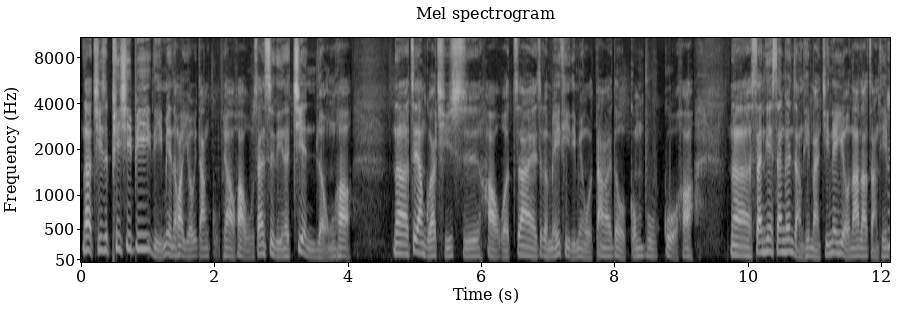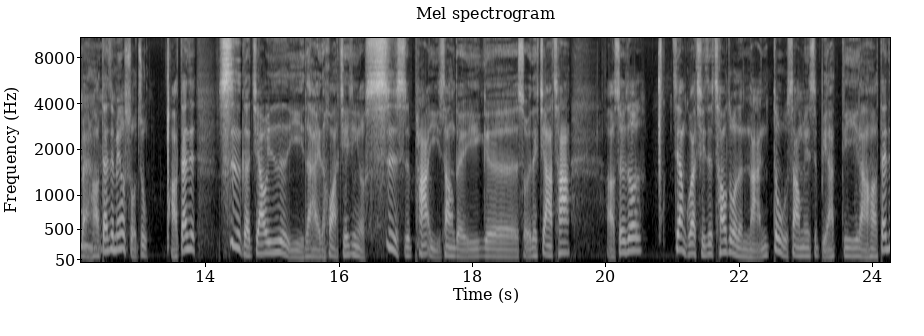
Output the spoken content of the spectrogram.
那其实 PCB 里面的话，有一档股票的话，五三四零的建龙哈，那这张股票其实哈，我在这个媒体里面我大概都有公布过哈。那三天三根涨停板，今天也有拿到涨停板哈，但是没有锁住。好，但是四个交易日以来的话，接近有四十趴以上的一个所谓的价差，啊，所以说这样股票其实操作的难度上面是比较低了哈。但是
